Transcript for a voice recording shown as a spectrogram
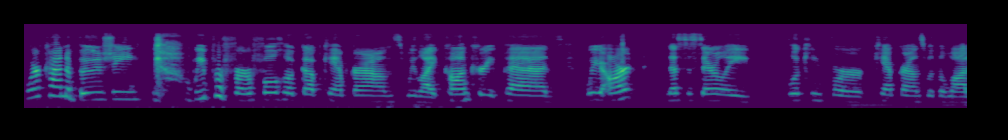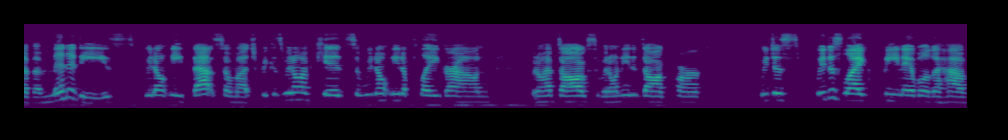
we're kind of bougie. we prefer full hookup campgrounds. We like concrete pads. We aren't necessarily looking for campgrounds with a lot of amenities. We don't need that so much because we don't have kids, so we don't need a playground. We don't have dogs, so we don't need a dog park. We just we just like being able to have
